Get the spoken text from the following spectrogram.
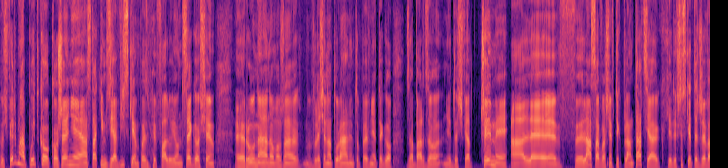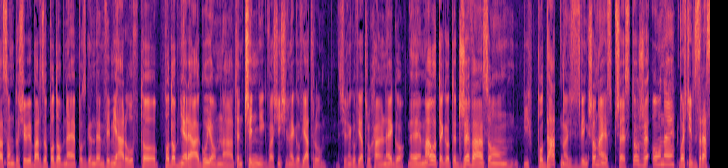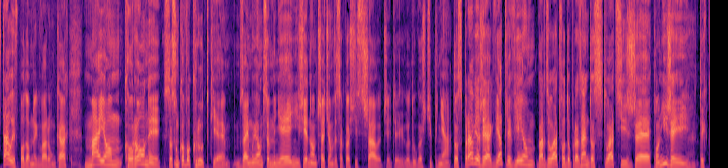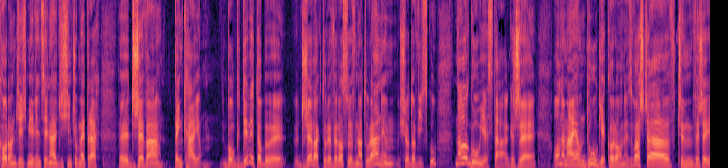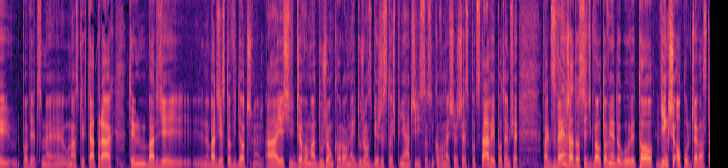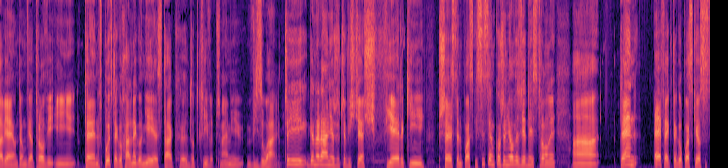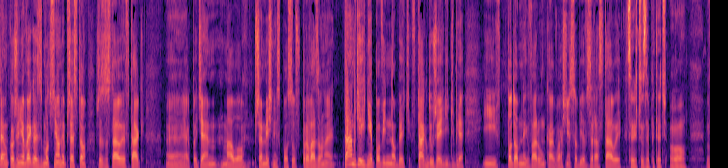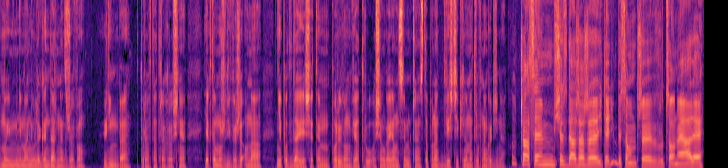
Świerk ma płytko korzenie, a z takim zjawiskiem powiedzmy falującego się e, runa, no można w lesie naturalnym to pewnie tego za bardzo nie doświadczymy, ale w lasach, właśnie w tych plantacjach, kiedy wszystkie te drzewa są do siebie bardzo podobne pod względem wymiarów, to podobnie reagują na ten czynnik właśnie silnego wiatru silnego wiatru halnego. E, mało tego, te drzewa są, ich podatność zwiększona jest przez to, że one właśnie wzrastały w podobnych warunkach, mają korony stosunkowo krótkie, zajmujące mniej niż jedną trzecią wysokości strzały, czyli tego długości pnia. To sprawia, że jak wiatry wieją, bardzo łatwo doprowadzają do sytuacji, że poniżej tych koron, gdzieś mniej więcej na 10 metrach, e, drzewa pękają. Bo gdyby to były drzewa, które wyrosły w naturalnym środowisku, na ogół jest tak, że one mają długie korony, zwłaszcza czym wyżej, powiedzmy, u nas w tych Tatrach, tym bardziej, no bardziej jest to widoczne. A jeśli drzewo ma dużą koronę i dużą zbierzystość pnia, czyli stosunkowo najszersze z podstawy, i potem się tak zwęża dosyć gwałtownie do góry, to większy opór drzewa stawiają temu wiatrowi i ten wpływ tego halnego nie jest tak dotkliwy, przynajmniej wizualnie. Czyli generalnie rzeczywiście świerki przez ten płaski system korzeniowy z jednej strony, a ten efekt tego płaskiego systemu korzeniowego jest wzmocniony przez to, że zostały w tak, e, jak powiedziałem, mało przemyślny sposób wprowadzone tam, gdzie ich nie powinno być, w tak dużej liczbie i w podobnych warunkach właśnie sobie wzrastały. Chcę jeszcze zapytać o, w moim mniemaniu, legendarne drzewo, limbę, która w Tatrach rośnie. Jak to możliwe, że ona nie poddaje się tym porywom wiatru osiągającym często ponad 200 km na godzinę? No, czasem się zdarza, że i te limby są przewrócone, ale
